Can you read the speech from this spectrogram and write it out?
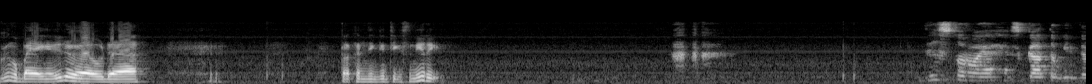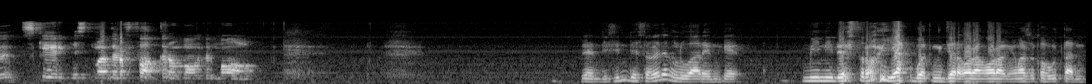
Gue ngebayangin itu udah, udah terkencing-kencing sendiri. Destoroyah has got to be the scariest motherfucker among them all. Dan di sini Destroyer tuh ngeluarin kayak mini Destroyer buat ngejar orang-orang yang masuk ke hutan.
